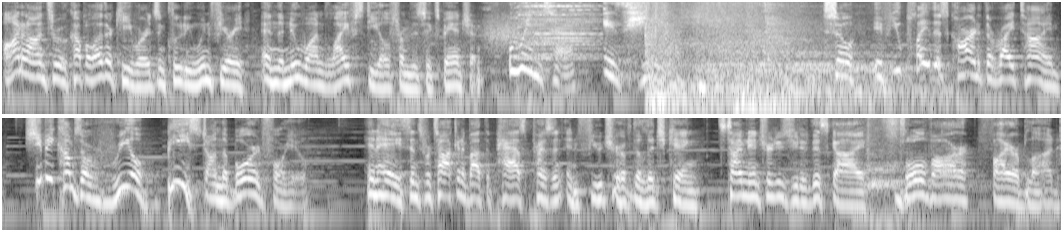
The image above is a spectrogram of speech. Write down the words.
On and on through a couple other keywords, including Wind Fury and the new one, Lifesteal from this expansion. Winter is here. So if you play this card at the right time, she becomes a real beast on the board for you. And hey, since we're talking about the past, present, and future of the Lich King, it's time to introduce you to this guy, Bolvar Fireblood.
